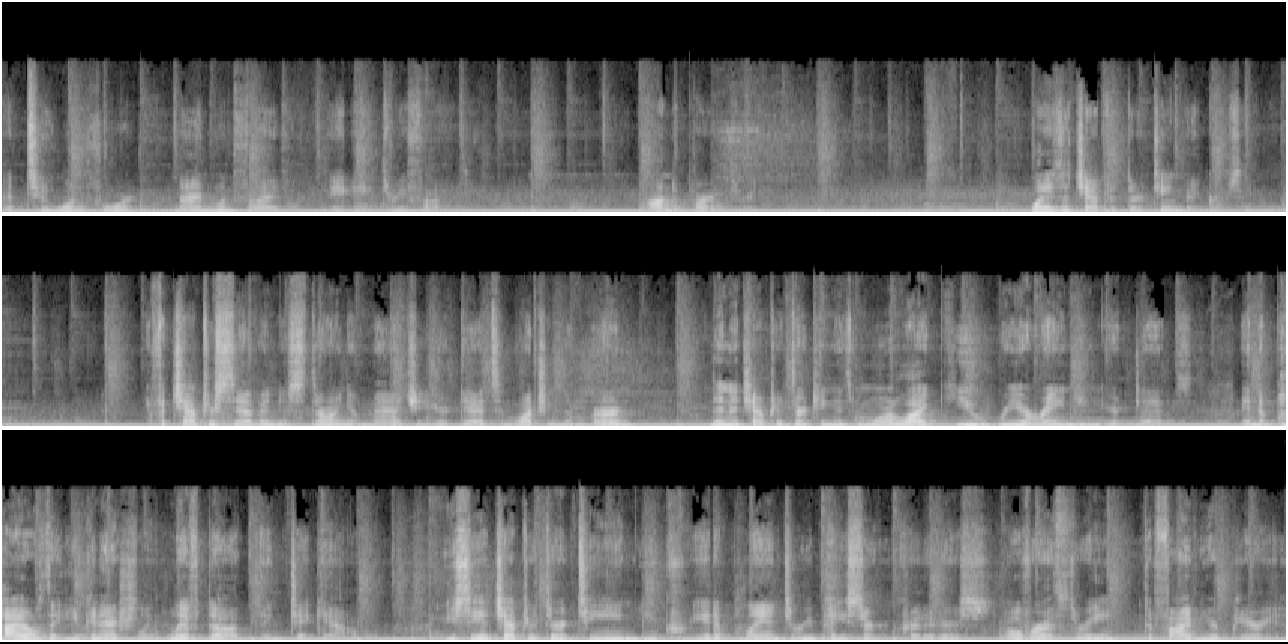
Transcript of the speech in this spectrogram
at 214-915-8835 on to part 3 what is a chapter 13 bankruptcy? If a chapter 7 is throwing a match at your debts and watching them burn then in chapter 13, it's more like you rearranging your debts into piles that you can actually lift up and take out. You see, at chapter 13, you create a plan to repay certain creditors over a three to five year period.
